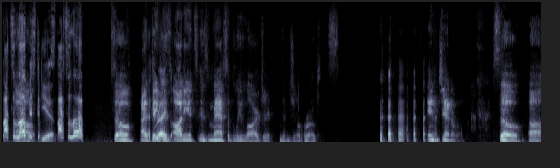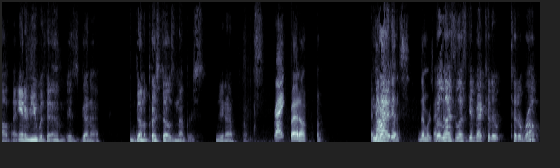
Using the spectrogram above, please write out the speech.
Lots of love, Oh, Mr. yeah. Beast. Lots of love. So I That's think right. his audience is massively larger than Joe Rogan's in general. So uh, an interview with him is gonna gonna push those numbers, you know. Right? right on. It makes But- sense. Numbers But let's let's get back to the to the row.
